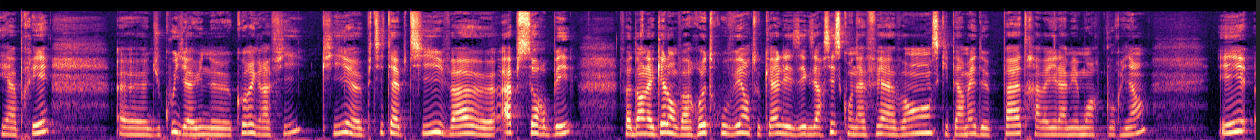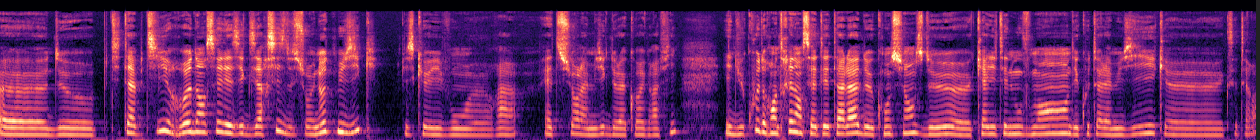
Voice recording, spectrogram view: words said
Et après, du coup, il y a une chorégraphie qui, petit à petit, va absorber dans laquelle on va retrouver en tout cas les exercices qu'on a fait avant, ce qui permet de ne pas travailler la mémoire pour rien, et euh, de petit à petit redanser les exercices sur une autre musique, puisqu'ils vont euh, être sur la musique de la chorégraphie, et du coup de rentrer dans cet état-là de conscience de euh, qualité de mouvement, d'écoute à la musique, etc.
